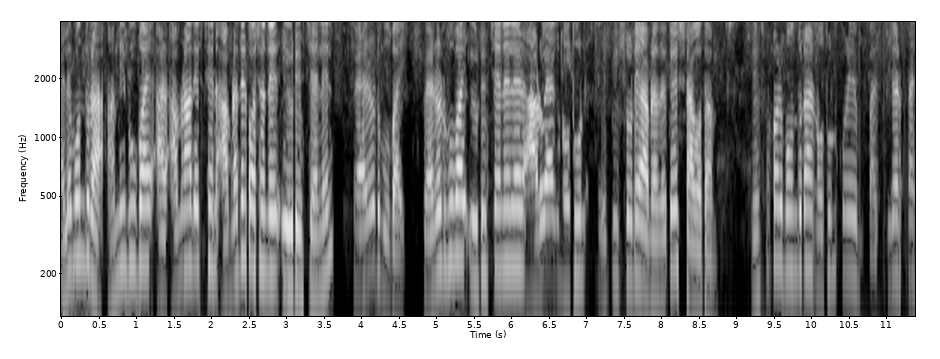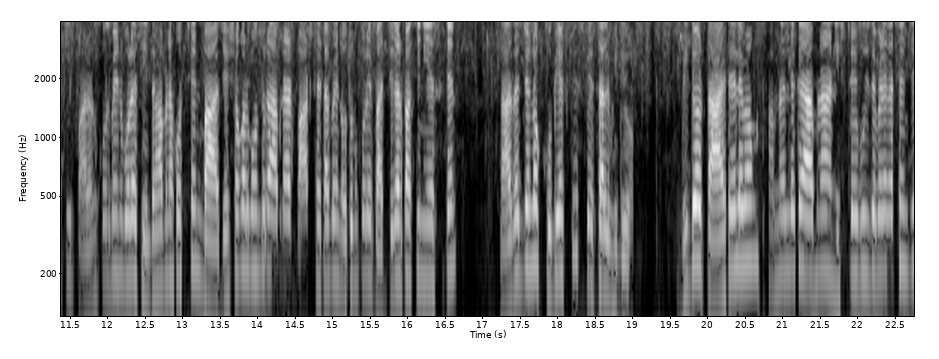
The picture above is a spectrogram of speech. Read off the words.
হ্যালো বন্ধুরা, আমি বুবাই আর আপনারা দেখছেন আপনাদের পছন্দের ইউটিউব চ্যানেল প্যারোড বুবাই। প্যারোড বুবাই ইউটিউব চ্যানেলের আরও এক নতুন এপিসোডে আপনাদেরকে স্বাগতম। যে সকল বন্ধুরা নতুন করে বাচ্চিকার পাখি পালন করবেন বলে চিন্তাভাবনা করছেন বা যে সকল বন্ধুরা আপনার বার্ড সেট নতুন করে বাচ্চিকার পাখি নিয়ে এসেছেন, তাদের জন্য খুবই একটি স্পেশাল ভিডিও ভিডিও টাইটেল এবং সামনের দেখে আপনারা নিশ্চয়ই বুঝতে পেরে গেছেন যে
